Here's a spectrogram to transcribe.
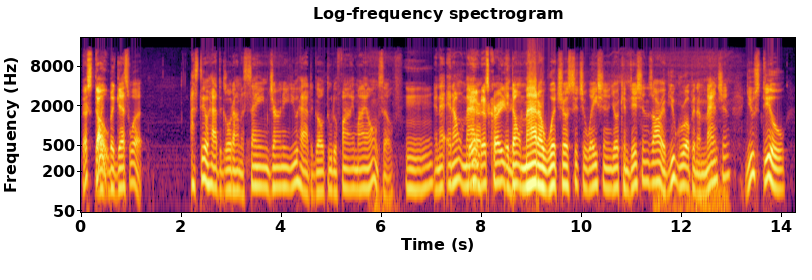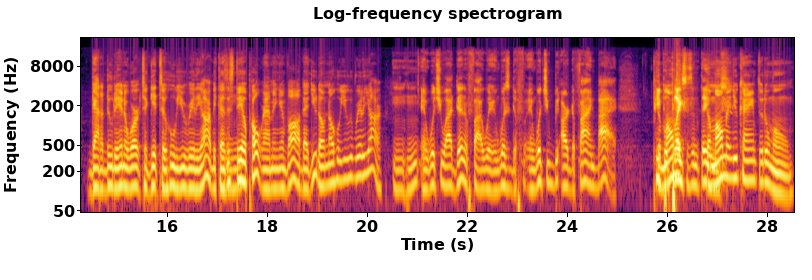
That's dope. but guess what? I still had to go down the same journey you had to go through to find my own self. mm-hmm. And that, it don't matter. that's crazy. It don't matter what your situation, your conditions are. If you grew up in a mansion, you still got to do the inner work to get to who you really are because Mm-hmm. it's still programming involved that you don't know who you really are. hmm And what you identify with and what's def- and what you be- are defined by people, moment- places, and things. The moment you came through the womb,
